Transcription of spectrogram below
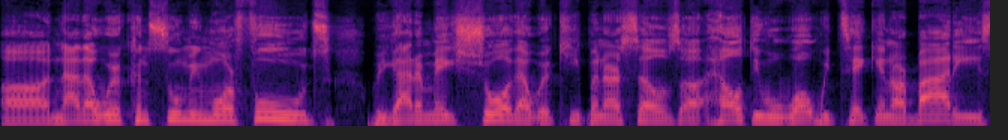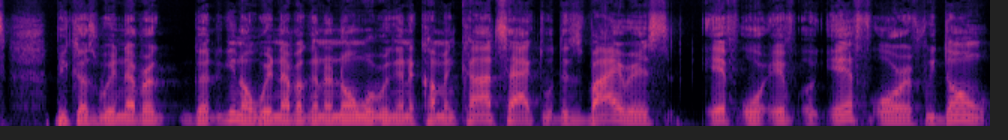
Uh, now that we're consuming more foods, we got to make sure that we're keeping ourselves uh, healthy with what we take in our bodies because we're never good. You know, we're never gonna know when we're gonna come in contact with this virus. If or if if or if we don't,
